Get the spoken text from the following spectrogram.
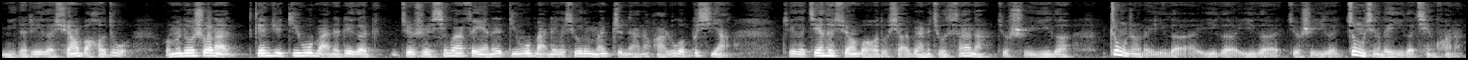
你的这个血氧饱和度。我们都说呢，根据第五版的这个就是新冠肺炎的第五版这个修订版指南的话，如果不吸氧，这个监测血氧饱和度小于百分之九十三呢，就属于一个重症的一个一个一个就是一个重型的一个情况了，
